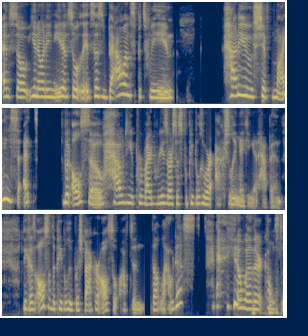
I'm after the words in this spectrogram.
And so, you know what I mean? And so it's this balance between how do you shift mindset but also how do you provide resources for people who are actually making it happen? Because also the people who push back are also often the loudest you know whether it comes to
